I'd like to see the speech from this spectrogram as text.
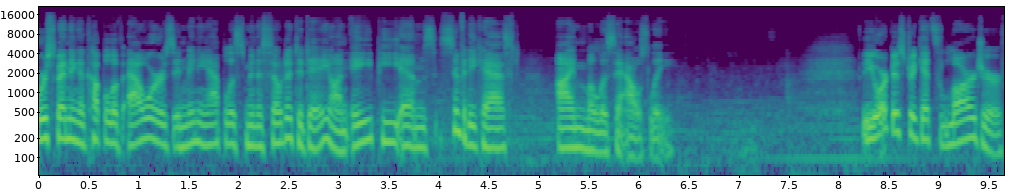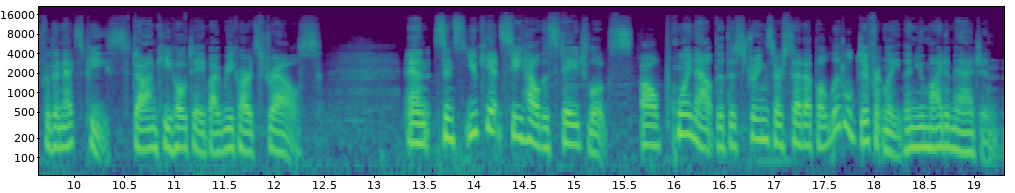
We're spending a couple of hours in Minneapolis, Minnesota today on APM's SymphonyCast. I'm Melissa Ousley. The orchestra gets larger for the next piece, Don Quixote by Richard Strauss. And since you can't see how the stage looks, I'll point out that the strings are set up a little differently than you might imagine.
